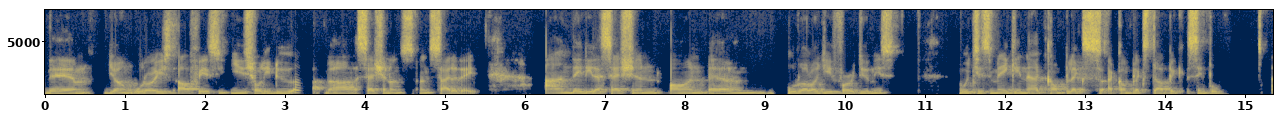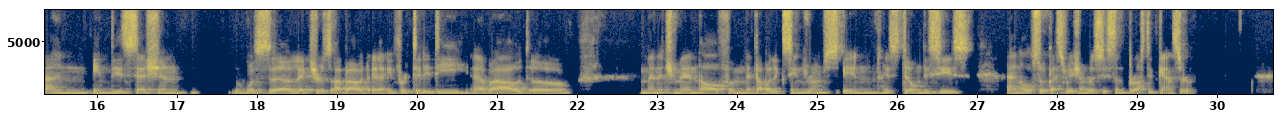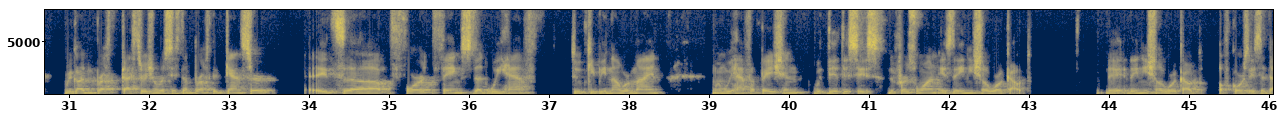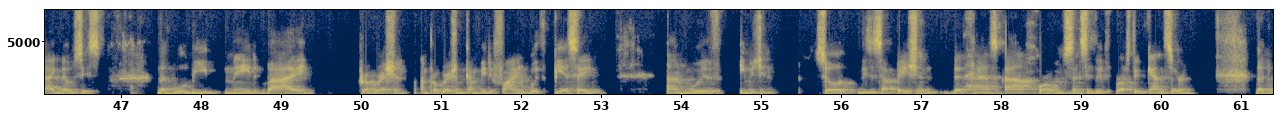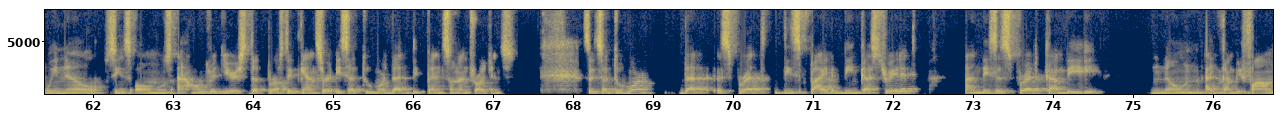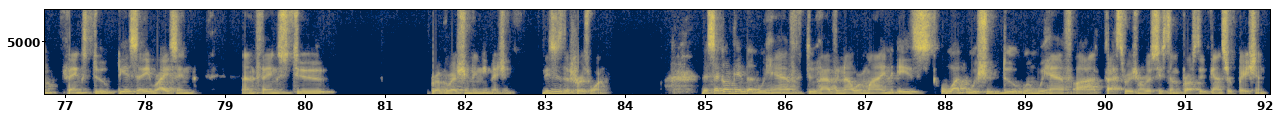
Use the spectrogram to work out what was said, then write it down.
the um, young urologist office usually do a session on on Saturday, and they did a session on um, urology for dummies, which is making a complex a complex topic simple. And in this session was uh, lectures about uh, infertility, about uh, management of metabolic syndromes in stone disease, and also castration resistant prostate cancer. Regarding castration resistant prostate cancer, it's uh, four things that we have to keep in our mind when we have a patient with this disease. The first one is the initial workout. The, the initial workout, of course, is a diagnosis that will be made by progression. And progression can be defined with PSA and with imaging. So, this is a patient that has a hormone sensitive prostate cancer that we know since almost 100 years that prostate cancer is a tumor that depends on androgens. So it's a tumor that spread despite being castrated, and this spread can be known and can be found thanks to PSA rising and thanks to progression in imaging. This is the first one. The second thing that we have to have in our mind is what we should do when we have a castration resistant prostate cancer patient.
